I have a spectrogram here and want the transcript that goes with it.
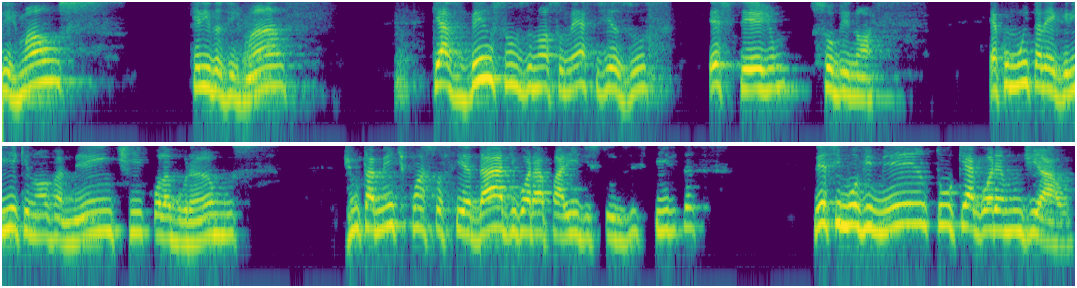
irmãos, queridas irmãs, que as bênçãos do nosso Mestre Jesus estejam sobre nós. É com muita alegria que novamente colaboramos, juntamente com a Sociedade Guarapari de Estudos Espíritas, nesse movimento que agora é mundial,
